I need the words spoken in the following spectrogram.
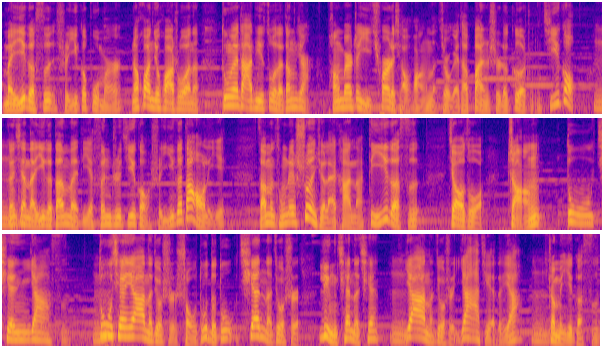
每一个司是一个部门。那换句话说呢，东岳大帝坐在当间，旁边这一圈的小房子就是给他办事的各种机构，跟现在一个单位底下分支机构是一个道理。咱们从这顺序来看呢，第一个司叫做掌都签押司。都签押呢，就是首都的都；签呢，就是令签的签；押呢，就是押解的押。这么一个司，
